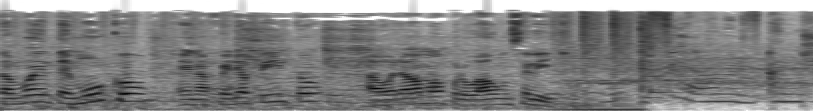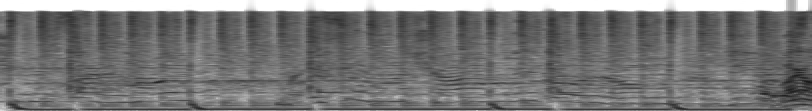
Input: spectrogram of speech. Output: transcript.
Estamos en Temuco, en la Feria Pinto. Ahora vamos a probar un ceviche. Bueno,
